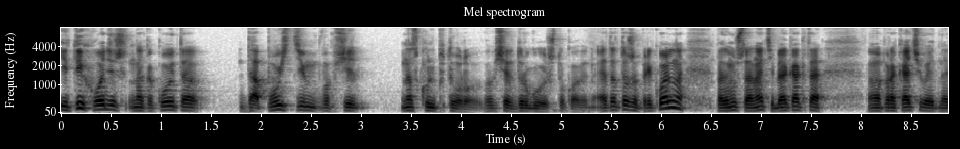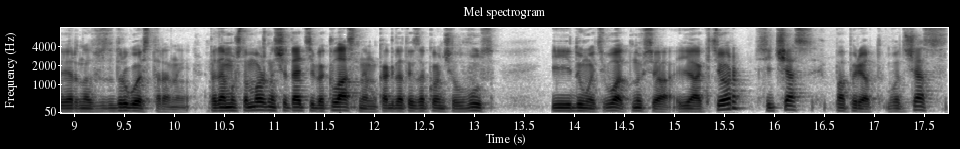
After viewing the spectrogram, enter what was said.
и ты ходишь на какую-то, допустим, вообще на скульптуру, вообще в другую штуковину. Это тоже прикольно, потому что она тебя как-то а, прокачивает, наверное, с другой стороны. Потому что можно считать себя классным, когда ты закончил вуз, и думать, вот, ну все, я актер, сейчас попрет, вот сейчас,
